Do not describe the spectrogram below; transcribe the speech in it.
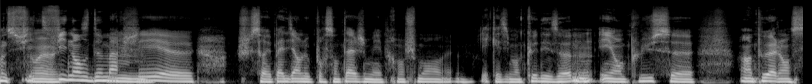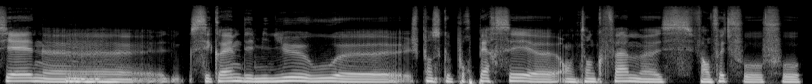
Ensuite Ouais, ouais. finance de marché, euh, je saurais pas dire le pourcentage, mais franchement euh, il y a quasiment que des hommes Mm. et en plus euh, un peu à l'ancienne. euh, C'est quand même des milieux où euh, je pense que pour percer euh, en tant que femme, enfin en fait faut faut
